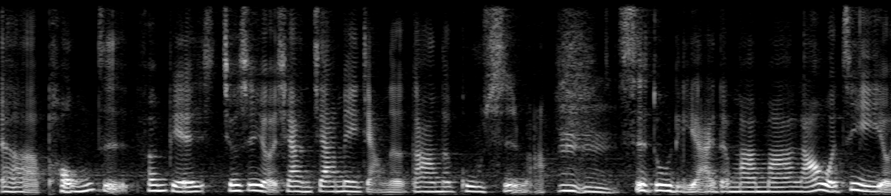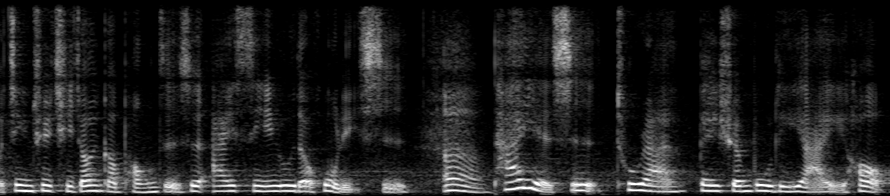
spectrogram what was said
呃棚子，分别就是有像佳妹讲的刚刚的故事嘛，嗯嗯，四度离癌的妈妈，然后我自己有进去，其中一个棚子是 ICU 的护理师，嗯，她也是突然被宣布离癌以后，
